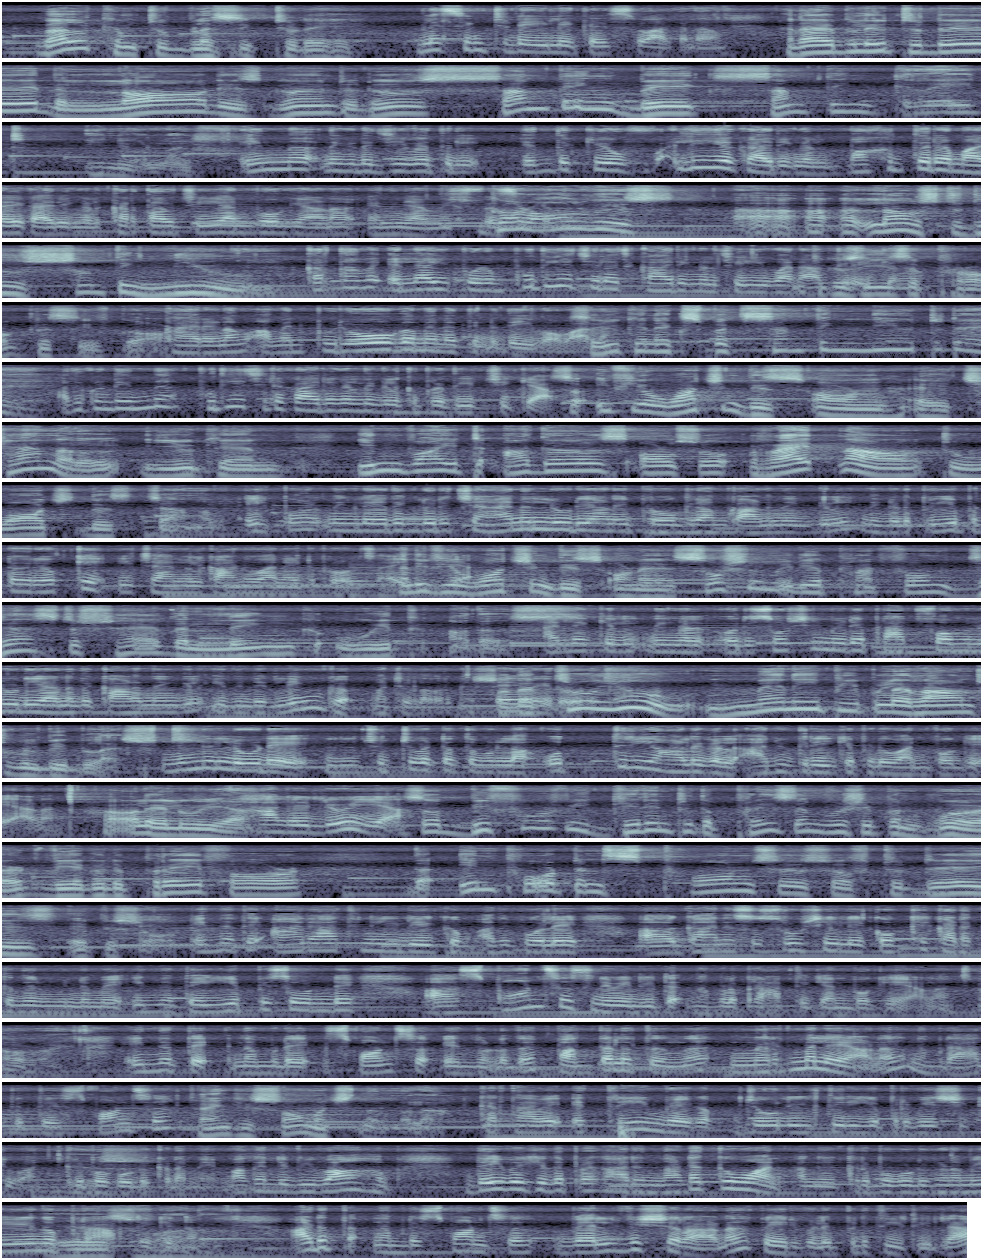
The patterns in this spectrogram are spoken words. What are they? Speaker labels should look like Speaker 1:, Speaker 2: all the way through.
Speaker 1: Welcome to Blessing Today.
Speaker 2: Blessing ടുഡേയിലേക്ക് സ്വാഗതം
Speaker 1: And I believe today the Lord is going to do something big, something great in your life.
Speaker 2: ഇന്ന് നിങ്ങളുടെ ജീവിതത്തിൽ എന്തൊക്കെയോ വലിയ കാര്യങ്ങൾ മഹത്തരമായ കാര്യങ്ങൾ കർത്താവ് ചെയ്യാൻ പോവുകയാണ് എന്ന് ഞാൻ
Speaker 1: God
Speaker 2: വിശ്വസിക്കുന്നു
Speaker 1: always uh, uh, allows to do something new
Speaker 2: കർത്താവ് എല്ലായ്പ്പോഴും പുതിയ ചില കാര്യങ്ങൾ ചെയ്യുവാൻ
Speaker 1: because He is a progressive God.
Speaker 2: കാരണം അവൻ പുരോഗമനത്തിന്റെ ദൈവമാണ്.
Speaker 1: So you can expect something new today.
Speaker 2: അതുകൊണ്ട് ഇന്ന് പുതിയ ചില കാര്യങ്ങൾ നിങ്ങൾക്ക് പ്രതീക്ഷിക്കാം
Speaker 1: So if you're watching this on a channel, you can invite others also right now to watch this channel.
Speaker 2: ഇപ്പോൾ നിങ്ങൾ ഏതെങ്കിലും ഒരു ചാനലിലൂടെയാണ് ഈ പ്രോഗ്രാം കാണുന്നതെങ്കിൽ നിങ്ങളുടെ പ്രിയപ്പെട്ടവരൊക്കെ ഈ ചാനൽ കാണുവാനായിട്ട്
Speaker 1: And
Speaker 2: പ്രോത്സാഹിക്കും
Speaker 1: if you watching this on a social media platform, just share the link with others.
Speaker 2: അല്ലെങ്കിൽ നിങ്ങൾ ഒരു സോഷ്യൽ മീഡിയ പ്ലാറ്റ്ഫോമിലൂടെയാണ് ഇത് കാണുന്നതെങ്കിൽ ഇതിന്റെ ലിങ്ക് മറ്റുള്ളവർക്ക് ഷെയർ ചെയ്തു
Speaker 1: through you, many people around will be blessed.
Speaker 2: നിങ്ങളിലൂടെ ചുറ്റുവട്ടത്തുമുള്ള ഒത്തിരി ആളുകൾ അനുഗ്രഹിക്കപ്പെടുവാൻ പോകുകയാണ്
Speaker 1: Hallelujah.
Speaker 2: Hallelujah
Speaker 1: So before we get into the praise and worship and word, we are going to pray for the important sponsors of today's episode.
Speaker 2: ഇന്നത്തെ ആരാധനയിലേക്കും അതുപോലെ ഗാന ഗാന ശുശ്രൂഷയിലേക്കൊക്കെ കടക്കുന്നതിന് മുന്നമേ ഇന്നത്തെ ഈ എപ്പിസോഡിന്റെ സ്പോൺസേഴ്സിന് വേണ്ടിയിട്ട് നമ്മൾ പ്രാർത്ഥിക്കാൻ പോകുകയാണ്
Speaker 1: All right.
Speaker 2: ഇന്നത്തെ നമ്മുടെ സ്പോൺസർ എന്നുള്ളത് പന്തളത്ത് നിന്ന് നിർമ്മലയാണ് നമ്മുടെ ആദ്യത്തെ sponsor
Speaker 1: Thank you so much, Nirmala.
Speaker 2: കർത്താവെ എത്രയും വേഗം ജോലിയിൽ തിരികെ പ്രവേശിക്കുവാൻ കൃപ കൊടുക്കണമേ മകന്റെ വിവാഹം ദൈവഹിത പ്രകാരം നടക്കുവാൻ അങ്ങ് കൃപ കൊടുക്കണമേ എന്ന് പ്രാർത്ഥിക്കുന്നു അടുത്ത നമ്മുടെ സ്പോൺസർ വെൽവിഷറാണ് പേര് വെളിപ്പെടുത്തിയിട്ടില്ല.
